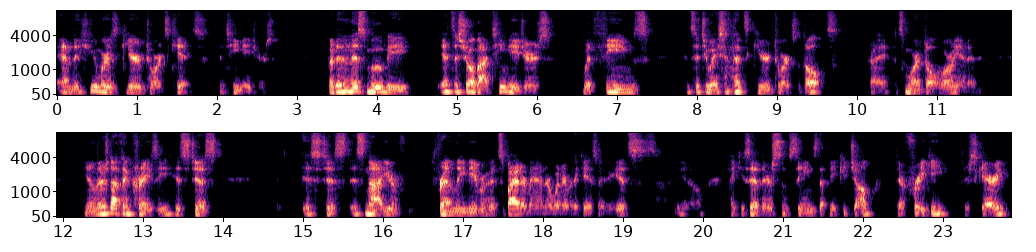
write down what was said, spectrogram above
and the humor is geared towards kids and teenagers. But in this movie, it's a show about teenagers with themes and situations that's geared towards adults. Right? It's more adult oriented. You know, there's nothing crazy. It's just it's just it's not your friendly neighborhood Spider-Man or whatever the case may be. It's you know, like you said, there's some scenes that make you jump. They're freaky, they're scary,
